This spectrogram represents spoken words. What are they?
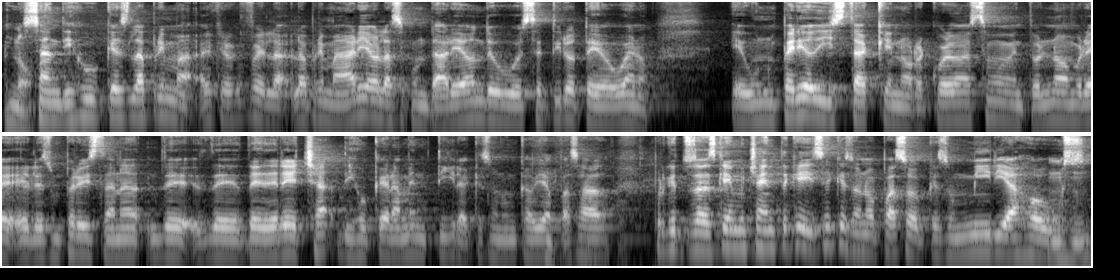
No. Sandy Hook es la prima, creo que fue la, la primaria o la secundaria donde hubo este tiroteo. Bueno, eh, un periodista, que no recuerdo en este momento el nombre, él es un periodista de, de, derecha, dijo que era mentira, que eso nunca había pasado. Porque tú sabes que hay mucha gente que dice que eso no pasó, que es un media hoax.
